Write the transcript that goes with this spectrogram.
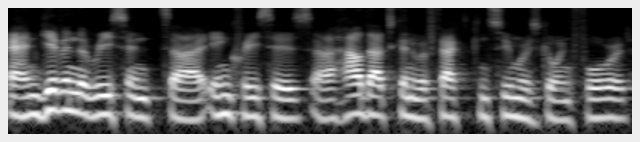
And given the recent increases, how that's going to affect consumers going forward.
